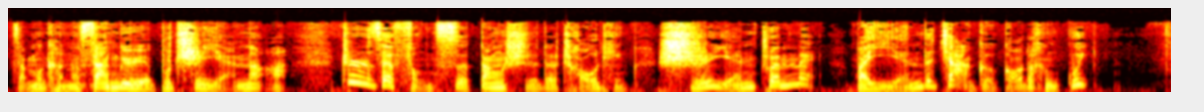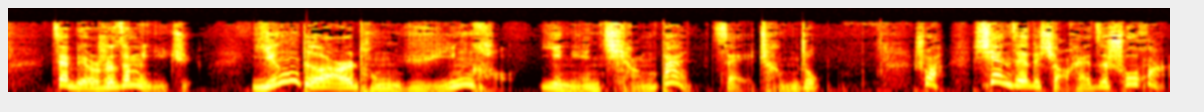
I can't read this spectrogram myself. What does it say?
怎么可能三个月不吃盐呢？啊，这是在讽刺当时的朝廷食盐专卖，把盐的价格搞得很贵。再比如说这么一句：“赢得儿童语音好，一年强半在城中。”说现在的小孩子说话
